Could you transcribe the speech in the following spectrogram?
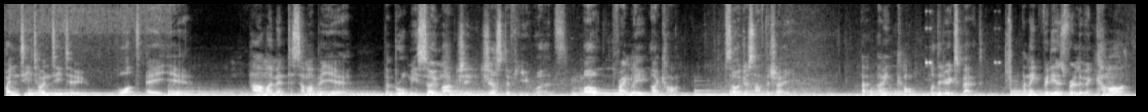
2022. What a year. How am I meant to sum up a year that brought me so much in just a few words? Well, frankly, I can't. So I'll just have to show you. I, I mean, come on, what did you expect? I make videos for a living, come on!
